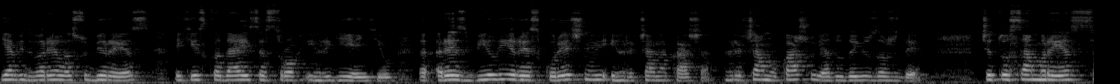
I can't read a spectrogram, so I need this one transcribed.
я відварила собі рис, який складається з трьох інгредієнтів: Е, рис білий, рис коричневий і гречана каша. Гречану кашу я додаю завжди. Чи то сам рис,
